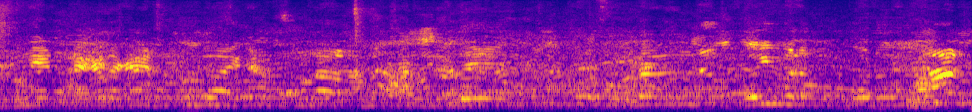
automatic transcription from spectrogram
முன்னேற்ற கழக நிர்வாகிகள் முன்னாள் அமைச்சர்கள் தொடர்ந்து பொய் வழக்கு போடுவதால்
